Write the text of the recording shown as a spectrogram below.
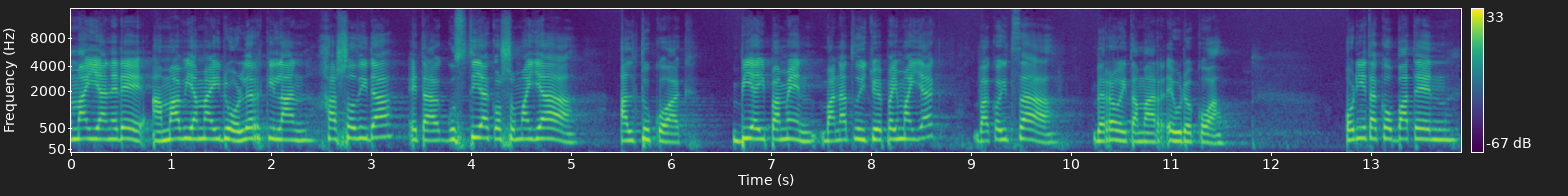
Amaian ere, amabi amairu olerkilan jaso dira eta guztiak oso maila altukoak. Bi aipamen banatu ditu epaimaiak, bakoitza berrogeita mar eurokoa. Horietako baten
